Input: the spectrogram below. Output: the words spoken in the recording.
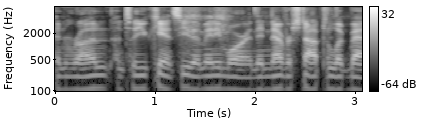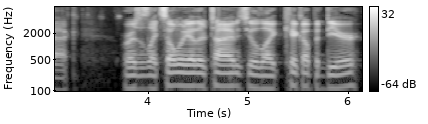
and run until you can't see them anymore, and they never stop to look back. Whereas, like so many other times, you'll like kick up a deer,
